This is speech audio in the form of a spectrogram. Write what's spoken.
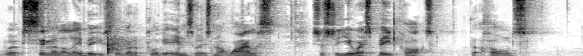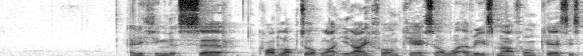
works similarly but you've still got to plug it in so it's not wireless. It's just a USB port that holds anything that's uh, quad locked up like your iPhone case or whatever your smartphone case is.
